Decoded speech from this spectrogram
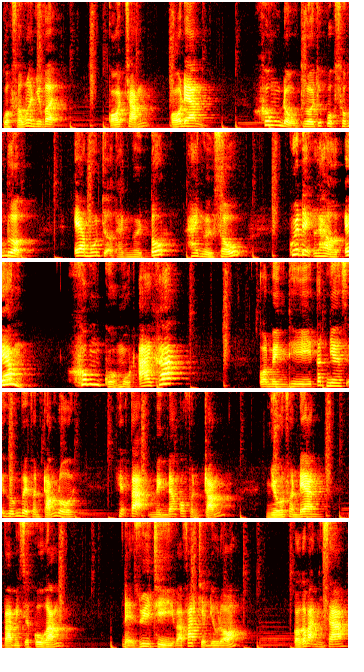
cuộc sống là như vậy. Có trắng, có đen, không đổ thừa cho cuộc sống được. Em muốn trở thành người tốt hay người xấu? Quyết định là ở em, không của một ai khác còn mình thì tất nhiên sẽ hướng về phần trắng rồi. Hiện tại mình đang có phần trắng, nhiều hơn phần đen và mình sẽ cố gắng để duy trì và phát triển điều đó. Còn các bạn thì sao?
